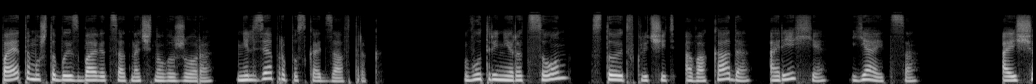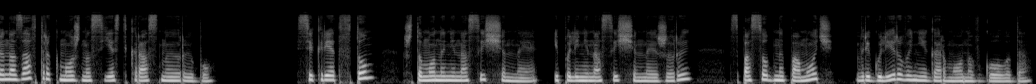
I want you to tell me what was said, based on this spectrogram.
Поэтому, чтобы избавиться от ночного жора, нельзя пропускать завтрак. В утренний рацион стоит включить авокадо, орехи, яйца. А еще на завтрак можно съесть красную рыбу. Секрет в том, что мононенасыщенные и полиненасыщенные жиры способны помочь в регулировании гормонов голода.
